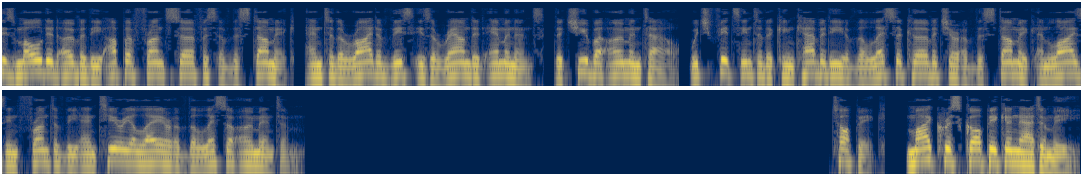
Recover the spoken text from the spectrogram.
is molded over the upper front surface of the stomach, and to the right of this is a rounded eminence, the tuber omentale, which fits into the concavity of the lesser curvature of the stomach and lies in front of the anterior layer of the lesser omentum. Microscopic anatomy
